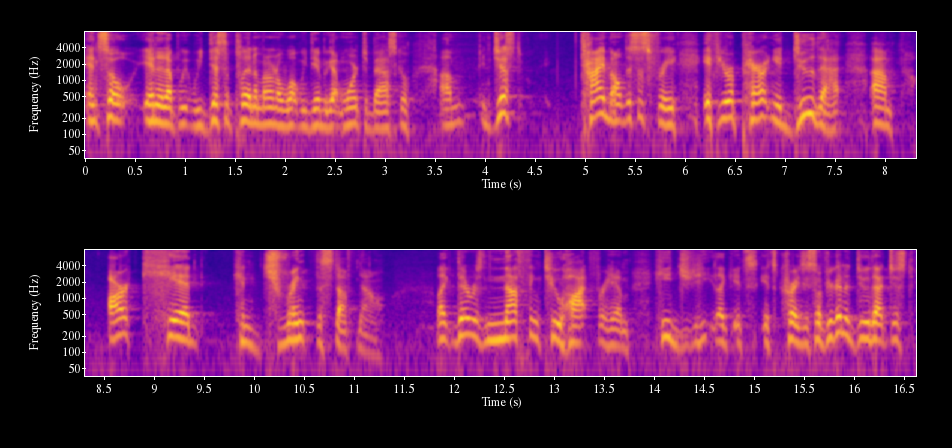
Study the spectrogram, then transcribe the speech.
and so, ended up, we, we, disciplined him. I don't know what we did. We got more Tabasco. Um, just time out, this is free. If you're a parent and you do that, um, our kid can drink the stuff now. Like there is nothing too hot for him. He, he like it's it's crazy. So if you're going to do that, just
